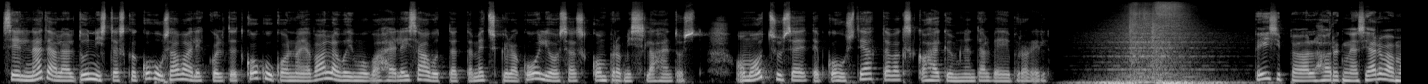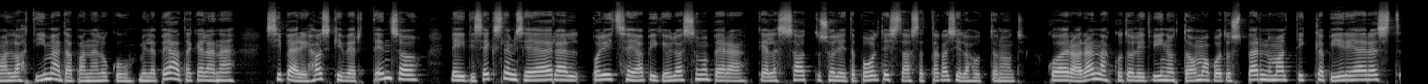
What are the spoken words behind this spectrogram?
sel nädalal tunnistas ka kohus avalikult, et kogukonna ja vallavõimu vahel ei saavutata Metsküla kooli osas kompromisslahendust. oma otsuse teeb kohus teatavaks kahekümnendal veebruaril teisipäeval hargnes Järvamaal lahti imetabane lugu, mille peategelane, Siberi Husky-verd Enso leidis ekslemise järel politsei abiga üles oma pere, kellest saatus oli ta poolteist aastat tagasi lahutanud. koerarännakud olid viinud ta oma kodust Pärnumaalt Ikla piiri äärest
